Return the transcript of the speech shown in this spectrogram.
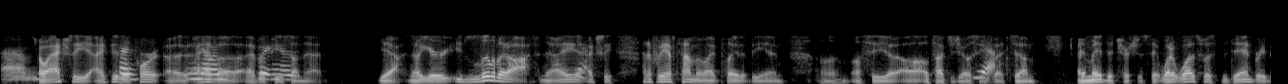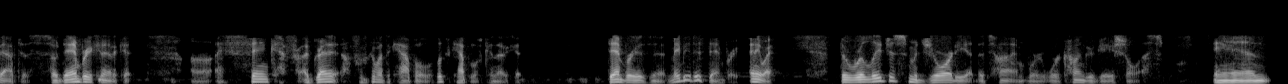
Um, Oh, actually, I did a report. Uh, you I have know, a I have a piece on that. Yeah. No, you're a little bit off. Now, I Yeah. actually, and if we have time, I might play it at the end. Um, I'll see. Uh, I'll, I'll talk to Josie. Yeah. But um, I made the church and state. What it was was the Danbury Baptist. So Danbury, Connecticut. Uh, I think. Uh, granted, I forgot about the capital. What's the capital of Connecticut? Danbury, isn't it? Maybe it is Danbury. Anyway, the religious majority at the time were, were Congregationalists. And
